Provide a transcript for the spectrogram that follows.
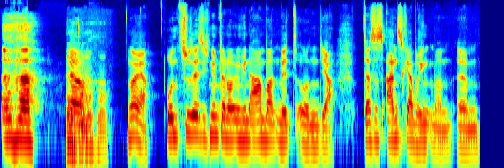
Aha. Ja. Aha. Naja. Und zusätzlich nimmt er noch irgendwie ein Armband mit und ja, das ist Ansgar Brinkmann. Ähm,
